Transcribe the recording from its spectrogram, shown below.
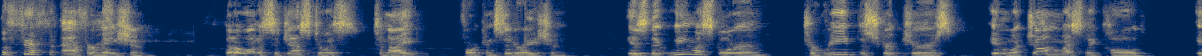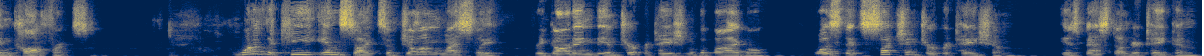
The fifth affirmation that I want to suggest to us tonight for consideration is that we must learn to read the Scriptures in what John Wesley called in conference. One of the key insights of John Wesley regarding the interpretation of the Bible was that such interpretation is best undertaken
